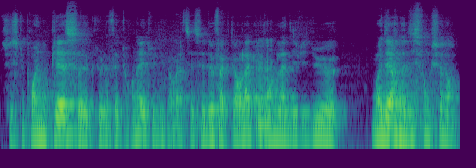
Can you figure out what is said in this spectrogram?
Si tu prends une pièce que tu la fais tourner, tu dis que voilà, c'est ces deux facteurs-là qui mm. rendent l'individu euh, moderne dysfonctionnant.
